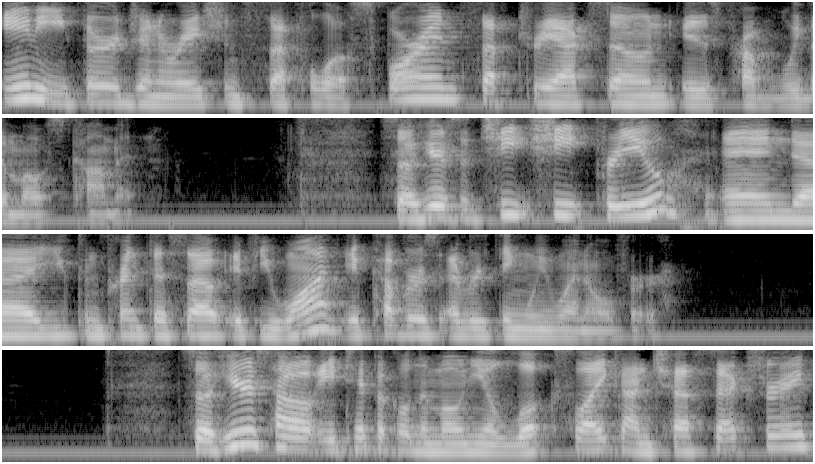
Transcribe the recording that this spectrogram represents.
any third generation cephalosporin. Ceftriaxone is probably the most common. So here's a cheat sheet for you, and uh, you can print this out if you want. It covers everything we went over. So here's how atypical pneumonia looks like on chest x-ray.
